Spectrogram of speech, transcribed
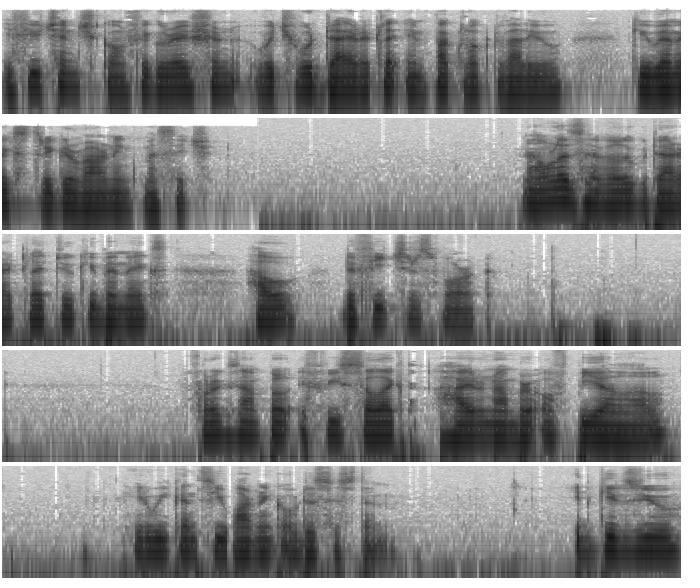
If you change configuration which would directly impact locked value, CubeMX trigger warning message. Now let's have a look directly to CubeMX how the features work. For example, if we select higher number of PLL, here we can see warning of the system. It gives you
